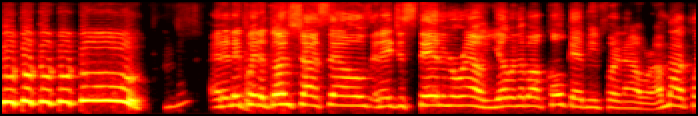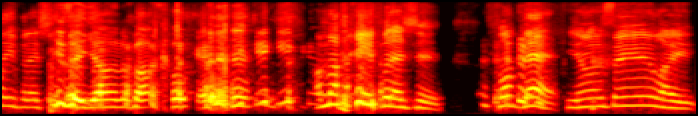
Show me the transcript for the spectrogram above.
do do do do do. And then they play the gunshot sounds, and they just standing around yelling about coke at me for an hour. I'm not playing for that shit. He's said yelling about cocaine. I'm not paying for that shit. Fuck that. You know what I'm saying? Like,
